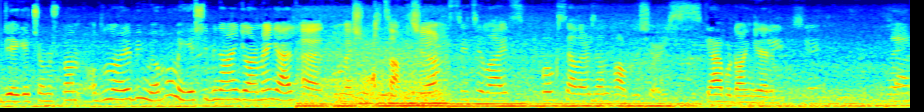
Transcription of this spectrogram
Tower diye geçiyormuş. Ben adını öyle bilmiyordum ama yeşil binayı görmeye geldik. Evet bu meşhur kitapçı. City Lights Booksellers and Publishers. Gel buradan girelim. Ne?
